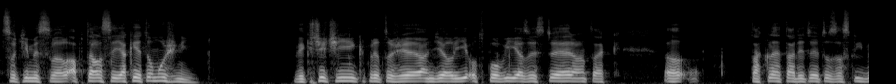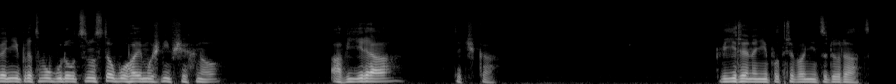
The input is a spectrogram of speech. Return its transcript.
co ti myslel a ptal se, jak je to možný. Vykřičník, protože anděl jí odpoví a zjistuje, no tak takhle tady to je to zaslíbení pro tvou budoucnost, u Boha je možný všechno. A víra, tečka k víře není potřeba nic dodat,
